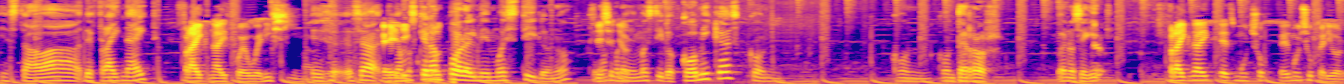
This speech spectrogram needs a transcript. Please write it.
estaba The Fright Night. Fright Night fue buenísima. Es, o sea, Película. digamos que eran por el mismo estilo, ¿no? Sí, eran por el mismo estilo, cómicas con, con, con terror. Bueno, seguite. Fright Night es mucho es muy superior,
